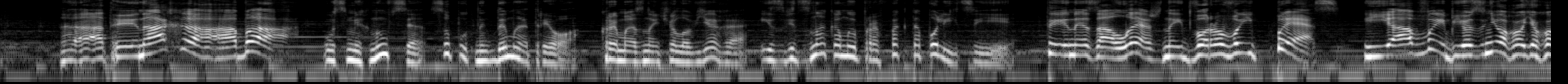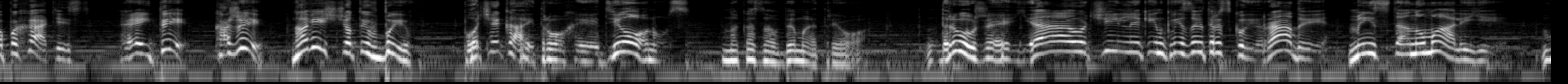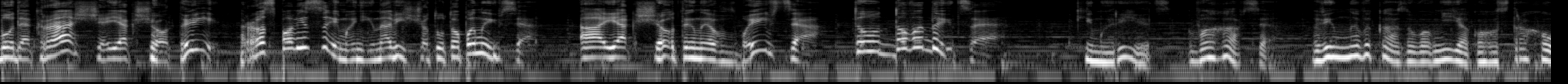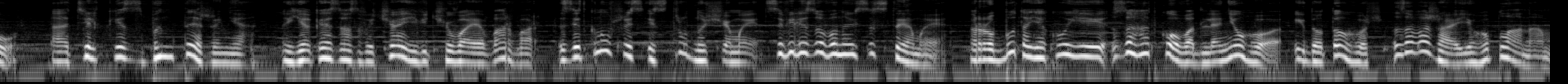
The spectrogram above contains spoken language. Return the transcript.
А ти нахаба. усміхнувся супутник Деметріо, кремезний чолов'яга із відзнаками префекта поліції. Ти незалежний дворовий пес. Я виб'ю з нього його пихатість. Гей, ти, кажи, навіщо ти вбив? Почекай трохи, Діонус, наказав Деметріо. Друже, я очільник інквізиторської ради міста Аномалії. Буде краще, якщо ти розповіси мені, навіщо тут опинився. А якщо ти не вбився, то доведи це. Кімерієць вагався. Він не виказував ніякого страху, а тільки збентеження, яке зазвичай відчуває варвар, зіткнувшись із труднощами цивілізованої системи, робота якої загадкова для нього і до того ж заважає його планам.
